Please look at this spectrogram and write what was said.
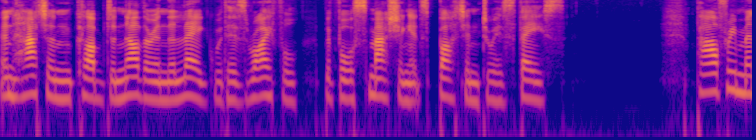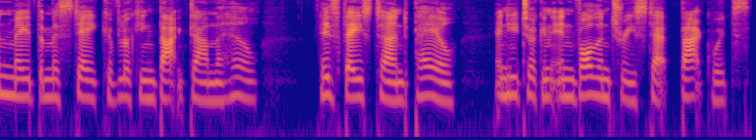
and Hatton clubbed another in the leg with his rifle before smashing its butt into his face. Palfreyman made the mistake of looking back down the hill. His face turned pale, and he took an involuntary step backwards.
